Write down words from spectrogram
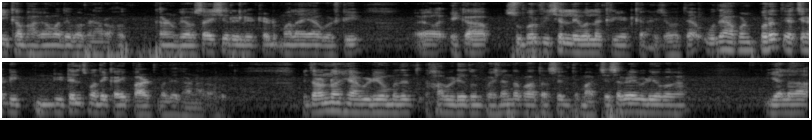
एका भागामध्ये बघणार आहोत. कारण व्यवसायाशी रिलेटेड मला या गोष्टी एका सुपरफिशियल लेवलला क्रिएट करायच्या होत्या. उद्या आपण परत याच्या डि डिटेल्समध्ये काही पार्टमध्ये जाणार आहोत. मित्रांनो ह्या व्हिडिओमध्ये हा व्हिडिओ तुम्ही पहिल्यांदा पाहत असेल तर मागचे सगळे व्हिडिओ बघा. याला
